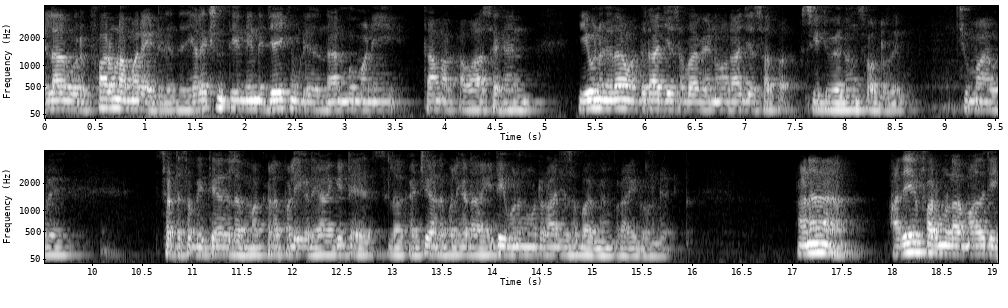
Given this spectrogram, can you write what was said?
எல்லாம் ஒரு ஃபார்முலா மாதிரி ஆகிட்டுது இந்த எலெக்ஷன் நின்று ஜெயிக்க முடியாது. இந்த அன்புமணி தமாக வாசகன் இவனுங்க தான் வந்து ராஜ்யசபா வேணும் ராஜ்யசபா சீட்டு வேணும்னு சொல்கிறது சும்மா ஒரு சட்டசபை தேர்தலில் மக்களை பள்ளிக்கடை ஆகிட்டு சில கட்சி அந்த பள்ளிக்கடை ஆகிட்டு இவனுங்க மட்டும் ராஜ்யசபா மெம்பர் ஆகிடுவாங்க ஆனால் அதே ஃபார்முலா மாதிரி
